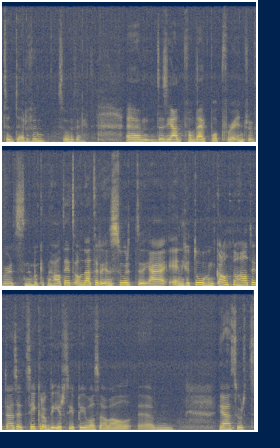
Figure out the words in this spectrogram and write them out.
te, durven, zo gezegd. Ehm, dus ja, vandaar pop voor introverts noem ik het nog altijd, omdat er een soort ja, ingetogen kant nog altijd aan zit. Zeker op de eerste EP was dat wel ehm, ja, een soort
